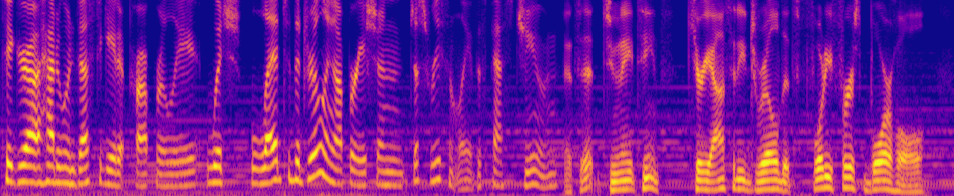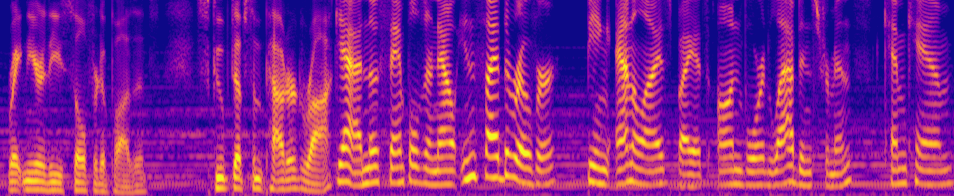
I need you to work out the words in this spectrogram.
figure out how to investigate it properly, which led to the drilling operation just recently, this past June. That's it, June 18th. Curiosity drilled its 41st borehole right near these sulfur deposits, scooped up some powdered rock. Yeah, and those samples are now inside the rover, being analyzed by its onboard lab instruments, ChemCam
